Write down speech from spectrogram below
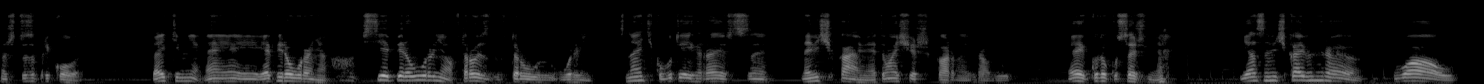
а что за приколы? Дайте мне. Эй, эй, я первого уровня. Все первого уровня. Второй второй уровень. Знаете как будто я играю с новичками. Это вообще шикарная игра будет. Эй куда кусаешь меня? Я с новичками играю. Вау.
